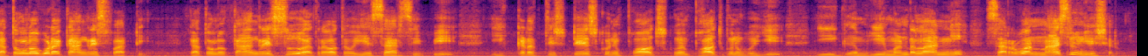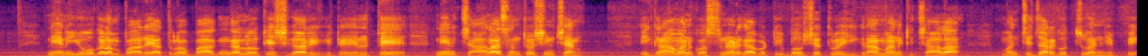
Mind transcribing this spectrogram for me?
గతంలో కూడా కాంగ్రెస్ పార్టీ గతంలో కాంగ్రెస్ ఆ తర్వాత వైఎస్ఆర్సిపి ఇక్కడ తిష్టేసుకొని పాతుకొని పాతుకొని పోయి ఈ ఈ మండలాన్ని సర్వనాశనం చేశారు. నేను యోగళం పాదయాత్రలో భాగంగా లోకేష్ గారు ఇటు వెళ్తే నేను చాలా సంతోషించాను. ఈ గ్రామానికి వస్తున్నాడు కాబట్టి భవిష్యత్తులో ఈ గ్రామానికి చాలా మంచి జరగచ్చు అని చెప్పి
